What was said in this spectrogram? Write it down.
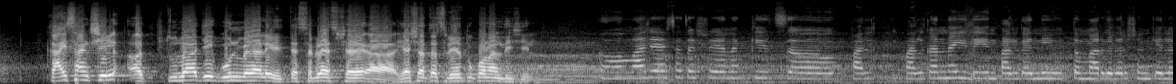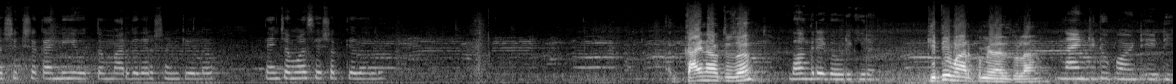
काय सांगशील? अ, तुला जे गुण मिळाले त्या सगळ्या श्रेय अ, यशाचं श्रेय तू कोणाला देशील? माझ्या यशाचं श्रेय नक्कीच अ, पाल पालकांनाही देईन. पालकांनी उत्तम मार्गदर्शन केलं शिक्षकांनीही उत्तम मार्गदर्शन केलं. त्यांच्यामुळेच हे शक्य झालं. काय नाव तुझं? भांगरे गौरी किरण. किती मार्क मिळाले तुला? Ninety two point eighty.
